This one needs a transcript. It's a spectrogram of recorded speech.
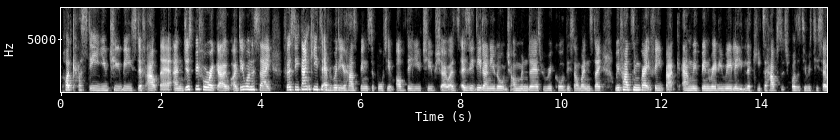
podcasty, YouTubey stuff out there. And just before I go, I do want to say, firstly, thank you to everybody who has been supportive of the YouTube show, as, as it did only launch on Monday, as we record this on Wednesday. We've had some great feedback and we've been really, really lucky to have such positivity. So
